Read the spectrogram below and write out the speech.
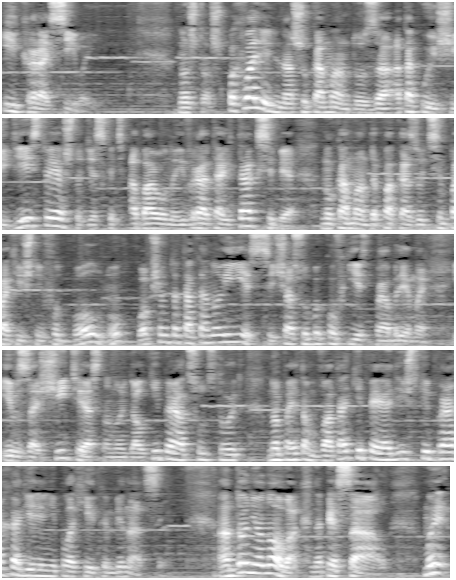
и красивой. Ну что ж, похвалили нашу команду за атакующие действия, что, дескать, оборона и вратарь так себе, но команда показывает симпатичный футбол. Ну, в общем-то, так оно и есть. Сейчас у быков есть проблемы и в защите, основной голкипер отсутствует, но при этом в атаке периодически проходили неплохие комбинации. Антонио Новак написал, мы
